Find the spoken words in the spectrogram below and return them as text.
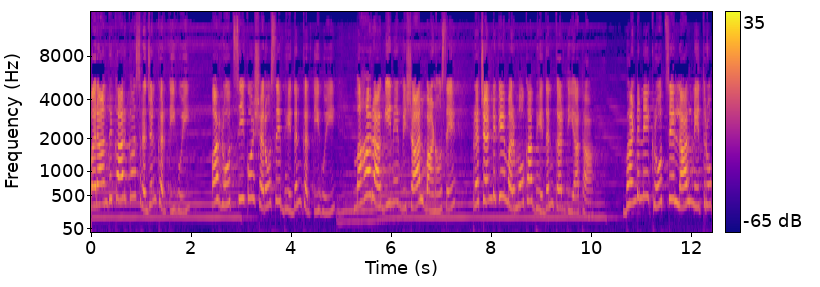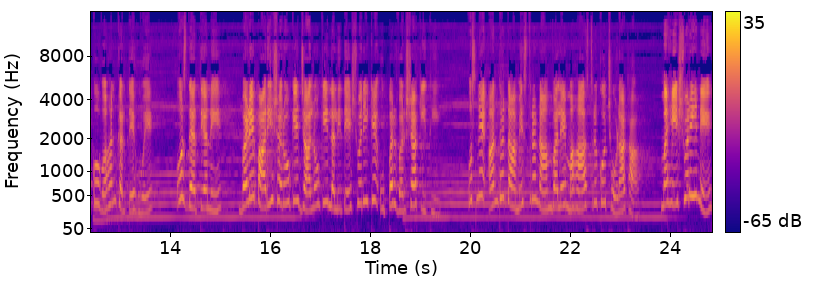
परांधकार का सृजन करती हुई और रोदसी को शरों से भेदन करती हुई महारागी ने विशाल बाणों से प्रचंड के मर्मों का भेदन कर दिया था। भंड ने क्रोध से लाल नेत्रों को वहन करते हुए, उस दैत्य ने बड़े पारीशरों के जालों की ललितेश्वरी के ऊपर वर्षा की थी। उसने अंधतामिस्त्र नाम वाले महास्त्र को छोड़ा था। महेश्वरी ने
